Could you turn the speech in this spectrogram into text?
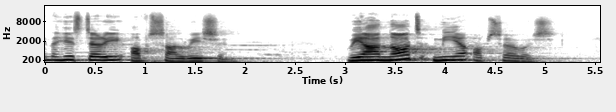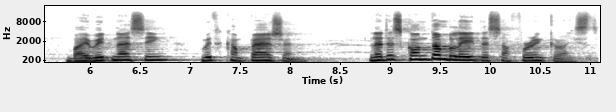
in the history of salvation. We are not mere observers. By witnessing with compassion, let us contemplate the suffering Christ.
